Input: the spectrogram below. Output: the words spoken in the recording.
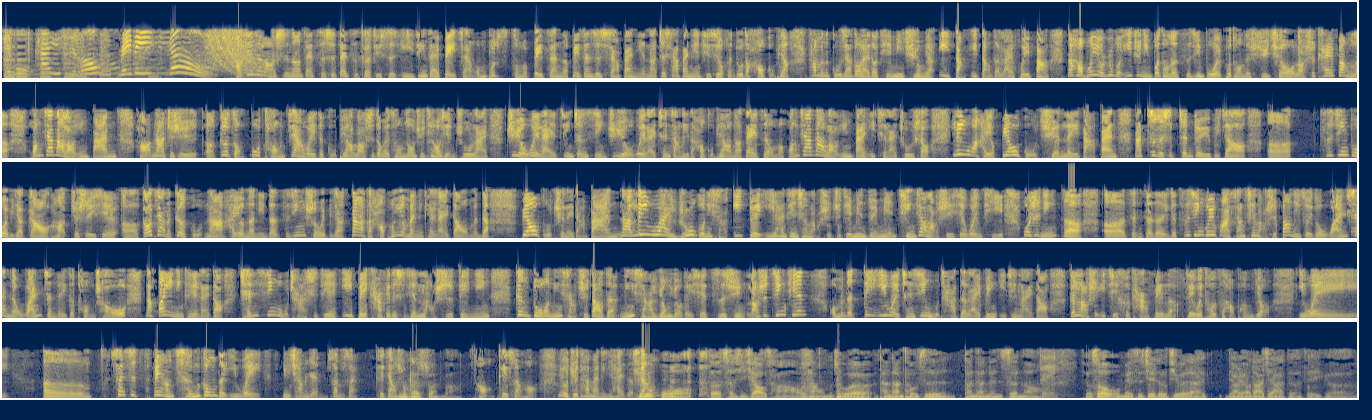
节目开始喽，Ready Go！好，建成老师呢，在此时在此刻，其实已经在备战。我们不怎么备战呢？备战是下半年呢、这下半年其实有很多的好股票，他们的股价都来到甜蜜区，我们要一档一档的来挥棒。那好朋友，如果依据您不同的资金部位、不同的需求，老师开放了皇家大老鹰班，好，那就是呃各种不同价位的股票，老师都会从中去挑选出来，具有未来竞争性、具有未来成长力的好股票呢，带着我们皇家大老鹰班一起来出手。另外还有标股全雷打班，那这个是针对于比较。呃，资金部位比较高哈，就是一些呃高价的个股。那还有呢，您的资金水位比较大的好朋友们，您可以来到我们的标股全垒打班。那另外，如果你想一对一和建成老师直接面对面请教老师一些问题，或是您的呃整个的一个资金规划，想请老师帮您做一个完善的、完整的一个统筹，那欢迎您可以来到晨星午茶时间，一杯咖啡的时间，老师给您更多您想知道的、您想要拥有的一些资讯。老师，今天我们的第一位晨星午茶的来宾已经来到，跟老师一起喝咖啡了。这位投资好朋友，一位呃，算是非常成功的一位女强人，算不算？可以这样说吗？应该算吧。好、哦，可以算哈，因为我觉得她蛮厉害的。其实我的晨星下午茶，我想我们除了谈谈投资，谈谈人生哦。对。有时候我每次借这个机会来聊聊大家的这个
